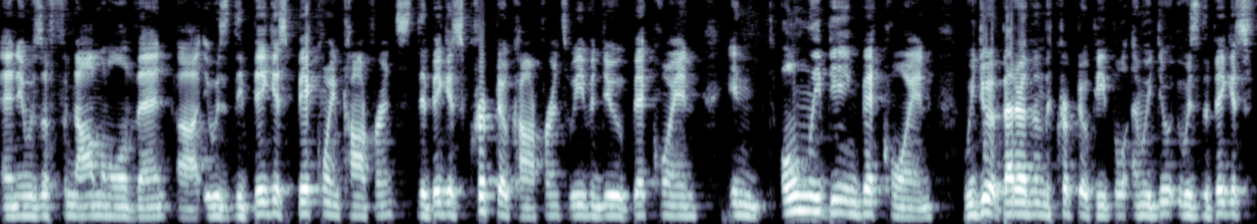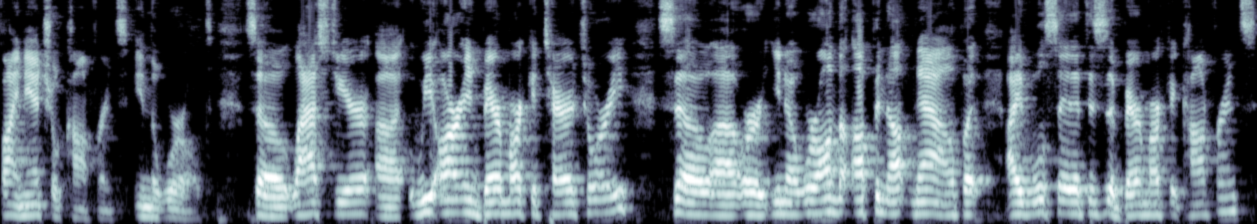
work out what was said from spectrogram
and it was a phenomenal event. Uh, it was the biggest Bitcoin conference, the biggest crypto conference. We even do Bitcoin in only being Bitcoin. We do it better than the crypto people, and we do it was the biggest financial conference in the world. So last year, uh, we are in bear market territory. So uh, or you know we're on the up and up now. But I will say that this is a bear market conference.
